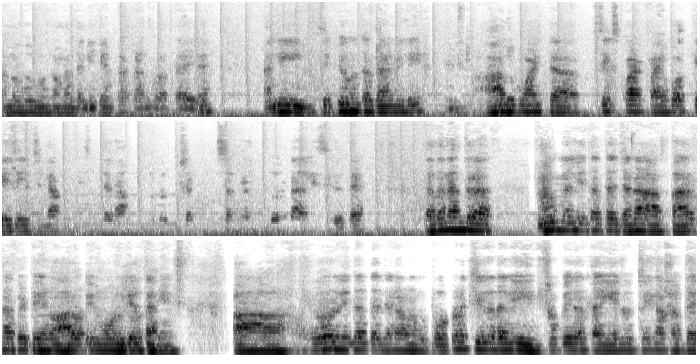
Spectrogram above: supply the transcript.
ಅನ್ನೋದು ನಮ್ಮ ತನಿಖೆ ಅಂತ ಕಂಡು ಬರ್ತಾ ಇದೆ ಅಲ್ಲಿ ಸಿಕ್ಕಿರುವಂತ ಬ್ಯಾಗ್ ಅಲ್ಲಿ ಆರು point six point five four KG ಚಿನ್ನ ಸಿಗುತ್ತೆ ತದನಂತರ ಊರಿನಲ್ಲಿ ಇದ್ದಂತ ಜನ ಕಾರಣ ಬಿಟ್ಟು ಏನು ಆರೋಪಿ ಹೋಗಿರ್ತಾನೆ ಆ ಊರಲ್ಲಿದ್ದಂತ ಜನ ಒಂದು ಪೊಪ್ಪಳ ಚೀಲದಲ್ಲಿ ತುಂಬಿದಂತ ಏನು ಚಿನ್ನ ಮತ್ತೆ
